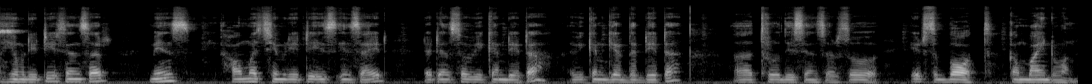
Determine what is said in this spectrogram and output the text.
A humidity sensor means how much humidity is inside. That also we can data we can get the data uh, through this sensor. So it's both combined one.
